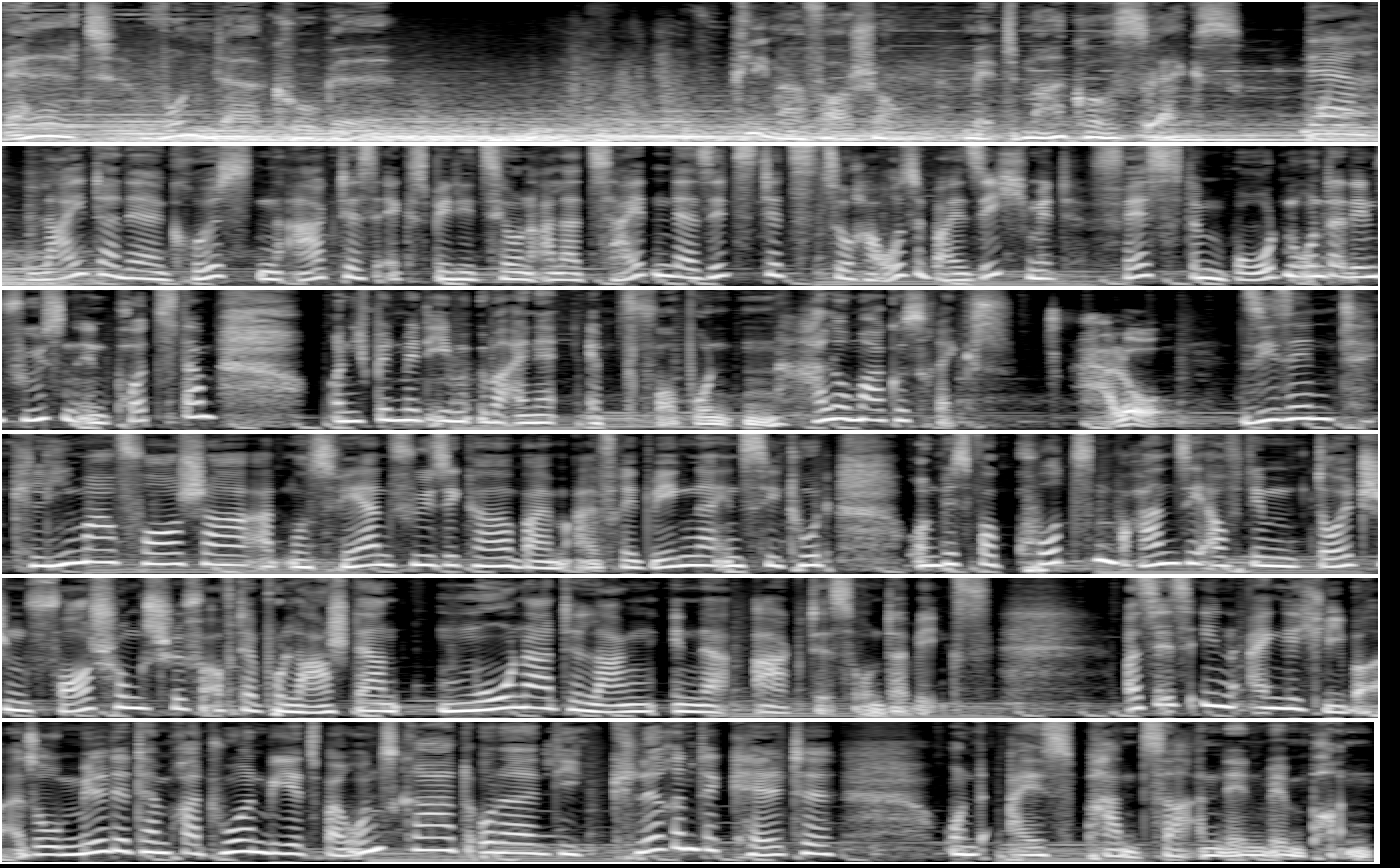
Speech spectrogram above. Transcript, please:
Weltwunderkugel. Klimaforschung mit Markus Rex. Der Leiter der größten Arktis-Expedition aller Zeiten, der sitzt jetzt zu Hause bei sich mit festem Boden unter den Füßen in Potsdam und ich bin mit ihm über eine App verbunden. Hallo Markus Rex. Hallo. Sie sind Klimaforscher, Atmosphärenphysiker beim Alfred Wegener Institut und bis vor kurzem waren Sie auf dem deutschen Forschungsschiff auf der Polarstern monatelang in der Arktis unterwegs. Was ist Ihnen eigentlich lieber? Also milde Temperaturen wie jetzt bei uns gerade oder die klirrende Kälte und Eispanzer an den Wimpern?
